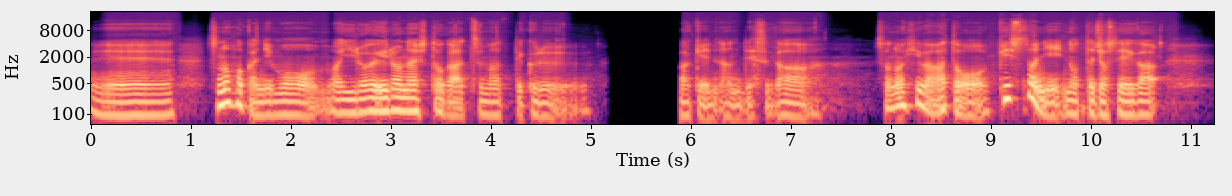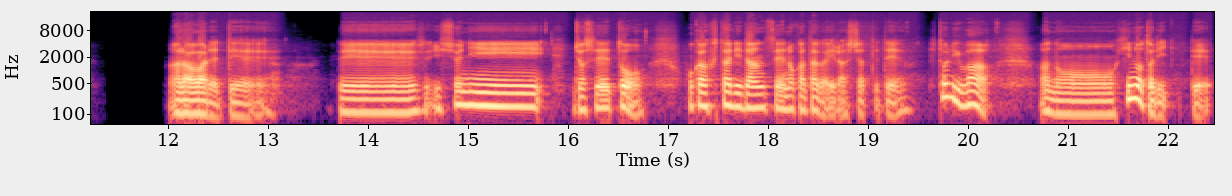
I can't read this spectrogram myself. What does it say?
えーその他にもまあいろいろな人が集まってくるわけなんですが、その日はあとピストに乗った女性が現れて、で、一緒に女性と他二人男性の方がいらっしゃってて、一人は、あの、火の鳥って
